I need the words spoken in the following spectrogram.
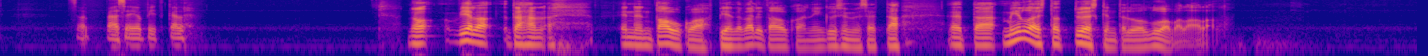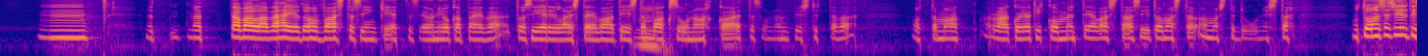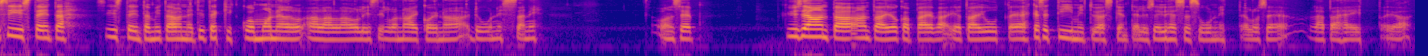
se pääsee jo pitkälle. No vielä tähän ennen taukoa, pientä välitaukoa, niin kysymys, että että millaista työskentelyä on luovalla alalla? Mm, no, mä tavallaan vähän jo tuohon vastasinkin, että se on joka päivä tosi erilaista ja vaatii sitä mm. paksua nahkaa, että sun on pystyttävä ottamaan raakojakin kommentteja vastaan siitä omasta, omasta duunista. Mutta on se silti siisteintä, siisteintä, mitä on, että itsekin kun on monella alalla oli silloin aikoinaan duunissa, niin on se kyllä se antaa, antaa joka päivä jotain uutta ja ehkä se tiimityöskentely, se yhdessä suunnittelu, se läpäheitto ja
